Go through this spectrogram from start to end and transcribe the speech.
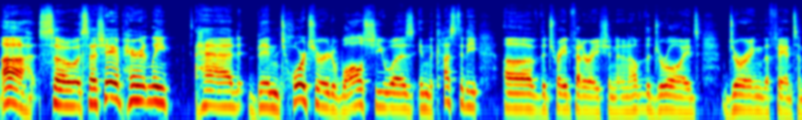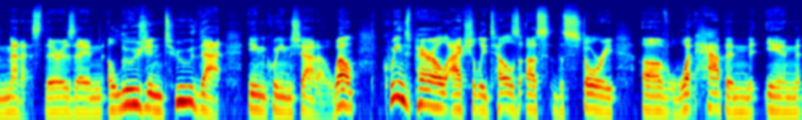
Uh, so, Saché apparently had been tortured while she was in the custody of the Trade Federation and of the droids during the Phantom Menace. There is an allusion to that in Queen's Shadow. Well, Queen's Peril actually tells us the story of what happened in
